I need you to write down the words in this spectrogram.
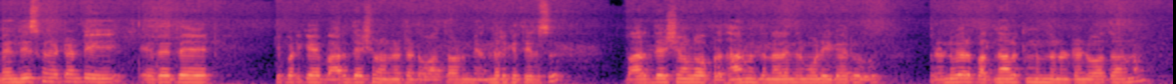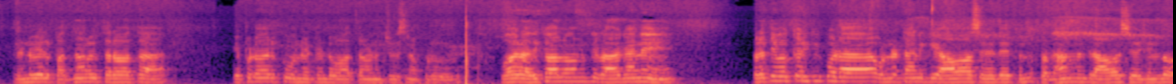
మేము తీసుకున్నటువంటి ఏదైతే ఇప్పటికే భారతదేశంలో ఉన్నటువంటి వాతావరణం మీ అందరికీ తెలుసు. భారతదేశంలో ప్రధానమంత్రి నరేంద్ర మోడీ గారు రెండు వేల పద్నాలుగు ముందు ఉన్నటువంటి వాతావరణం. రెండు వేల పద్నాలుగు తర్వాత ఇప్పటి వరకు ఉన్నటువంటి వాతావరణం చూసినప్పుడు వారు అధికారంలోకి రాగానే ప్రతి ఒక్కరికి కూడా ఉండటానికి ఆవాసం ఏదైతే ఉందో ప్రధానమంత్రి ఆవాస్ యోజనలో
